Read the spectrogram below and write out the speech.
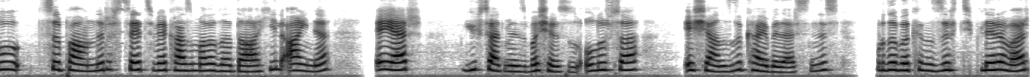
Bu spawner, set ve kazmada da dahil aynı. Eğer yükseltmeniz başarısız olursa eşyanızı kaybedersiniz. Burada bakın zırh tipleri var.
